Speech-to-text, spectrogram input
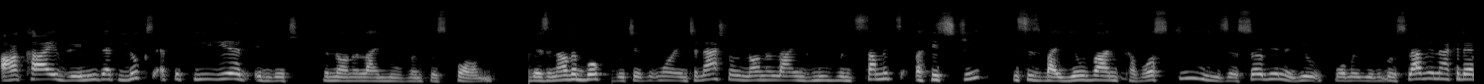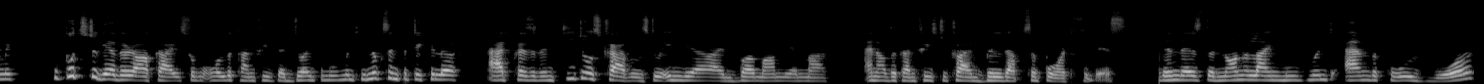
archived, really, that looks at the period in which the non aligned movement was formed. There's another book which is more international, Non Aligned Movement Summits, A History. This is by Jovan Kavoski. He's a Serbian, a former Yugoslavian academic who puts together archives from all the countries that joined the movement. He looks in particular at President Tito's travels to India and Burma, Myanmar, and other countries to try and build up support for this. Then there's the non-aligned movement and the Cold War,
